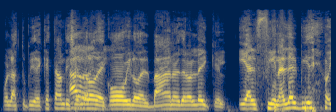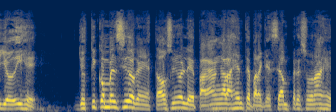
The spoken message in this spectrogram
por la estupidez que estaban diciendo Ah, lo de sí. Kobe, lo del banner de los Lakers. Y al final del video yo dije, yo estoy convencido que en Estados Unidos le pagan a la gente para que sean personajes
